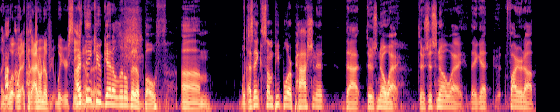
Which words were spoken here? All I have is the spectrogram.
like what because I, don't know if, what you're seeing I think you get a little bit of both. Um, Which I think some people are passionate that there's no way, there's just no way. They get fired up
